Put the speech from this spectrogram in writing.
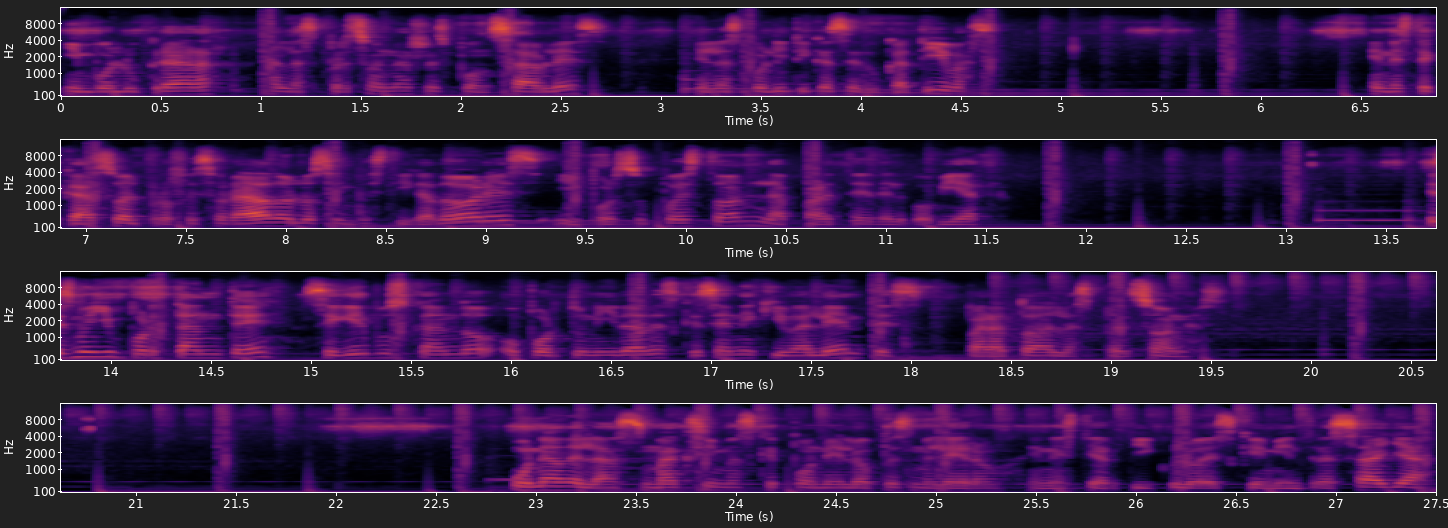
involucrar a las personas responsables en las políticas educativas. En este caso al profesorado, los investigadores y por supuesto la parte del gobierno. Es muy importante seguir buscando oportunidades que sean equivalentes para todas las personas. Una de las máximas que pone López Melero en este artículo es que mientras haya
